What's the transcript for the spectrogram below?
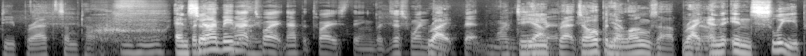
deep breath sometimes. and But so not maybe not twice, not the twice thing, but just one Right. deep, bet- one deep breath, breath to open Yeah. the lungs up. you Right. know? And in sleep,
